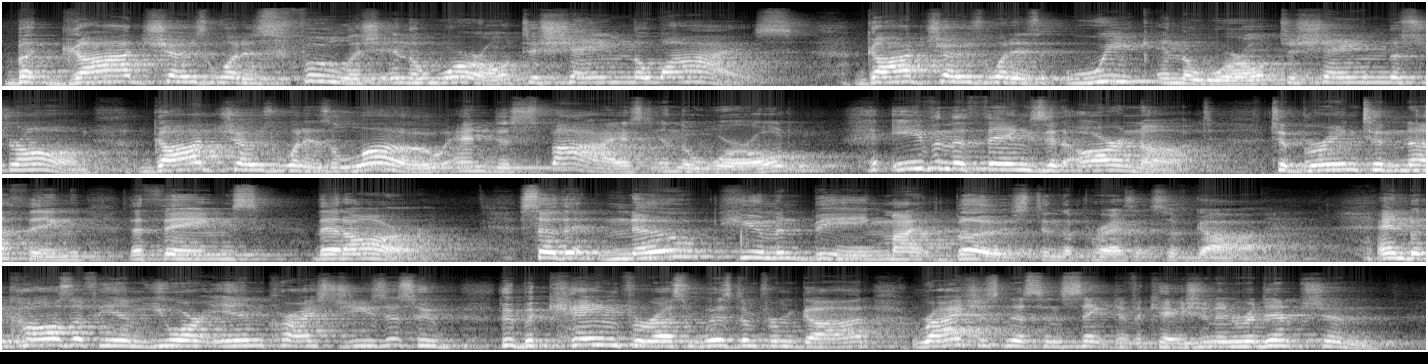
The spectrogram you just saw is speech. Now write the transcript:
But God chose what is foolish in the world to shame the wise. God chose what is weak in the world to shame the strong. God chose what is low and despised in the world, even the things that are not, to bring to nothing the things that are so that no human being might boast in the presence of God. And because of him, you are in Christ Jesus, who, who became for us wisdom from God, righteousness and sanctification and redemption.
